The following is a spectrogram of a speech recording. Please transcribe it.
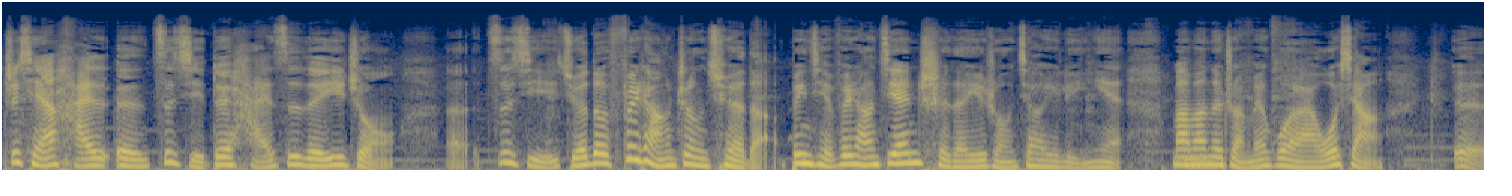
之前孩呃自己对孩子的一种呃自己觉得非常正确的，并且非常坚持的一种教育理念，慢慢的转变过来。我想，呃，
